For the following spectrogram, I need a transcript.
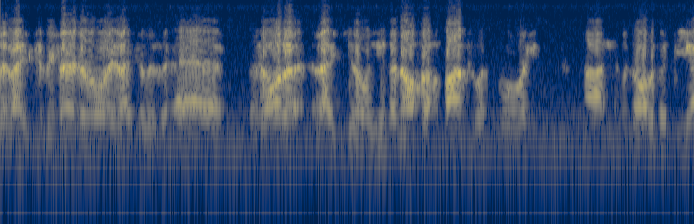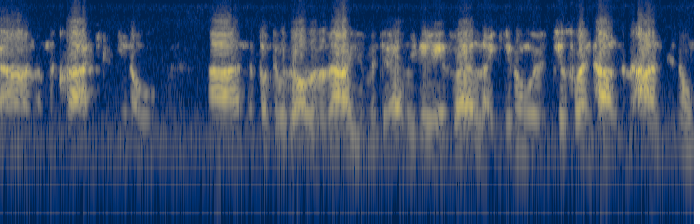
was like to be fair to Rory, like it was uh, it was all like you know you had an awful lot of banter with Rory and it was all about the yarn and the crack, you know. And but there was always an argument every day as well, like you know, it just went hand in hand, you know.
